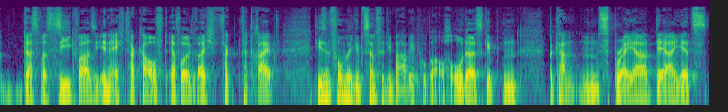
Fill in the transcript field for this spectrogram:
das, was sie quasi in echt verkauft, erfolgreich ver vertreibt, diesen Fummel gibt's dann für die Barbie-Puppe auch. Oder es gibt einen bekannten Sprayer, der jetzt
